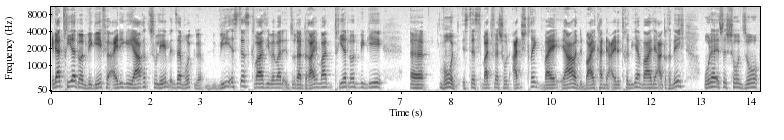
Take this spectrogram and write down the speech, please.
in der Triathlon-WG für einige Jahre zu leben in Saarbrücken. Wie ist das quasi, wenn man in so einer Dreimann-Triathlon-WG äh, wohnt? Ist das manchmal schon anstrengend, weil ja, mal kann der eine trainieren, mal der andere nicht? Oder ist es schon so,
